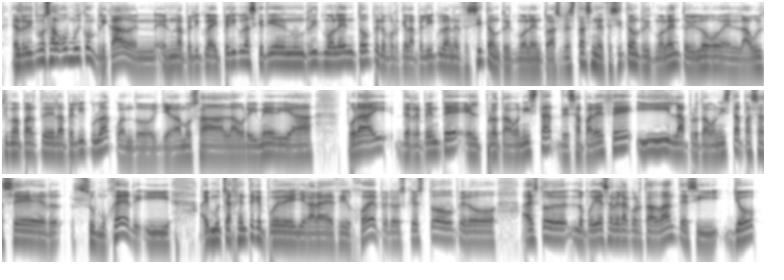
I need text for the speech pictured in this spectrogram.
El ritmo es algo muy complicado en, una película. Hay películas que tienen un ritmo lento, pero porque la película necesita un ritmo lento. Asbestas necesita un ritmo lento. Y luego en la última parte de la película, cuando llegamos a la hora y media por ahí, de repente el protagonista desaparece y la protagonista pasa a ser su mujer. Y hay mucha gente que puede llegar a decir, joder, pero es que esto, pero a esto lo podías haber acortado antes. Y yo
